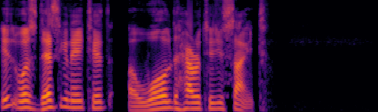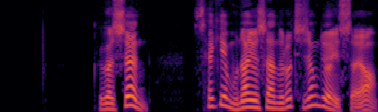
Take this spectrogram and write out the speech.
It was designated a World Heritage Site. 그것은 세계 문화유산으로 지정되어 있어요.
